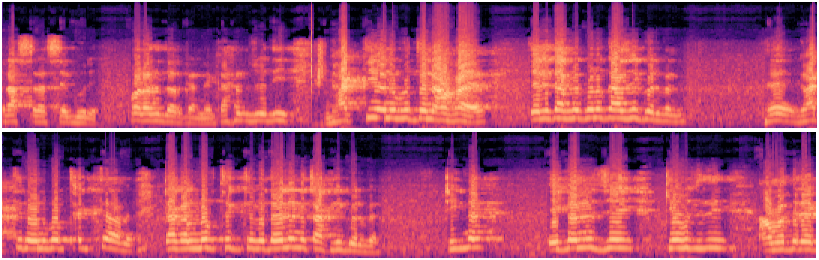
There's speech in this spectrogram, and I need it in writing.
রাস্তা রাস্তায় ঘুরে। পড়ার দরকার নেই। কারণ যদি ঘাটতি অনুভূত না হয়, তাহলে তো আপনি কোনো কাজই করবেন হ্যাঁ ঘাটতির অনুভব থাকতে হবে। টাকার লোভ থাকতে হবে, তাহলে না চাকরি করবেন। ঠিক না? কারণে যে কেউ যদি আমাদের এক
